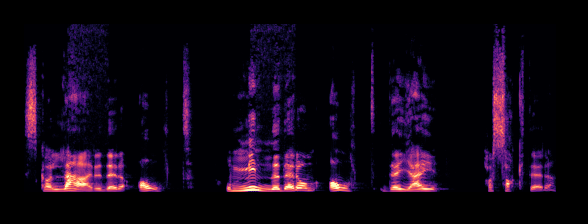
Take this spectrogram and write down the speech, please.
skal lære dere alt og minne dere om alt det jeg har sagt dere.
